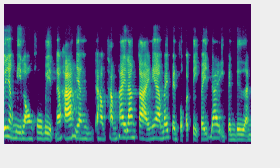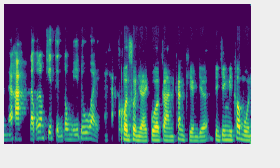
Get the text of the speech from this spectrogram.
ก็ยังมีลองโควิดนะคะ ยังทำทำให้ร่างกายเนี่ยไม่เป็นปกติไปได้อีกเป็นเดือนนะคะ เราก็ต้องคิดถึงตรงนี้ด้วยนะคะคนส่วนใหญ่กลัวการข้างเคียงเยอะ จริง ๆ มีข้อมูล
